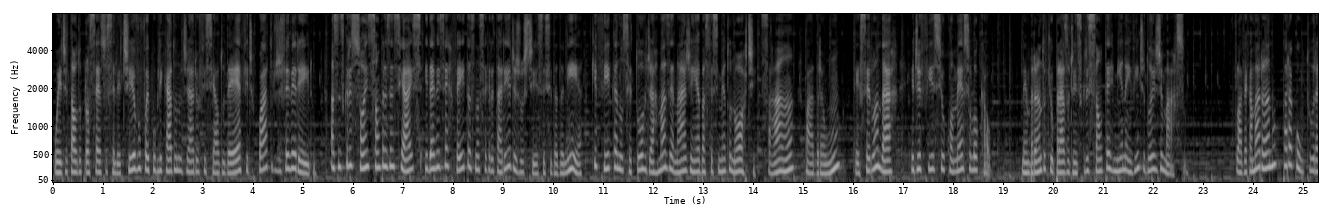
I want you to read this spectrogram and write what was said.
O edital do processo seletivo foi publicado no Diário Oficial do DF de 4 de fevereiro. As inscrições são presenciais e devem ser feitas na Secretaria de Justiça e Cidadania, que fica no setor de armazenagem e abastecimento norte, SAAN, quadra 1, terceiro andar, edifício Comércio Local. Lembrando que o prazo de inscrição termina em 22 de março. Flávia Camarano, para a Cultura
